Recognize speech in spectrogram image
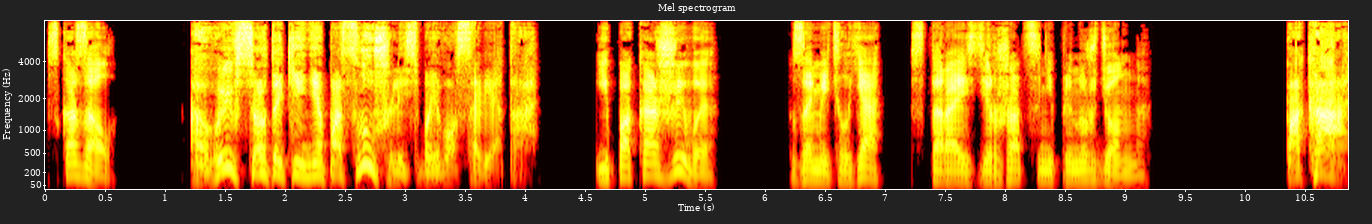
сказал. «А вы все-таки не послушались моего совета!» «И пока живы», — заметил я, стараясь держаться непринужденно. «Пока!»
